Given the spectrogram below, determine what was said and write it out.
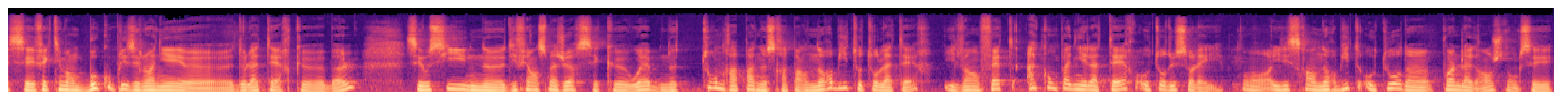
c'est effectivement beaucoup plus éloigné de la Terre que Hubble. C'est aussi une différence majeure, c'est que Webb ne tournera pas, ne sera pas en orbite autour de la Terre. Il va en fait accompagner la Terre autour du Soleil. Il sera en orbite autour d'un point de Lagrange, donc c'est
